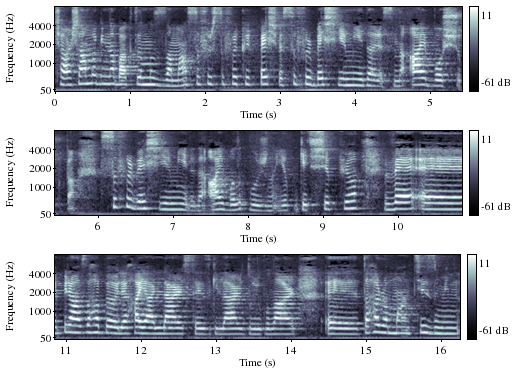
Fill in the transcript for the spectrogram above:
Çarşamba gününe baktığımız zaman 00.45 ve 05.27 arasında ay boşlukta. 05.27'de ay balık burcuna geçiş yapıyor ve e, biraz daha böyle hayaller, sezgiler, duygular, e, daha romantizmin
